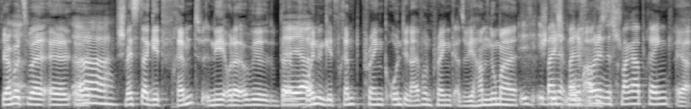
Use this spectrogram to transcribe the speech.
Wir haben uns bei äh, äh, Ah. Schwester geht fremd, nee, oder irgendwie deine Ja, ja. Freundin geht fremd Prank und den iPhone Prank. Also wir haben nur mal ich, meine, meine Freundin ist schwanger, Prank. Ja.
